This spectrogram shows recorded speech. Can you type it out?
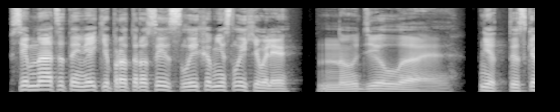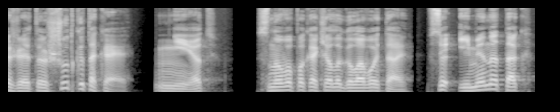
В 17 веке про трусы слыхом не слыхивали. «Ну дела...» «Нет, ты скажи, это шутка такая?» «Нет». Снова покачала головой та. «Все именно так».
